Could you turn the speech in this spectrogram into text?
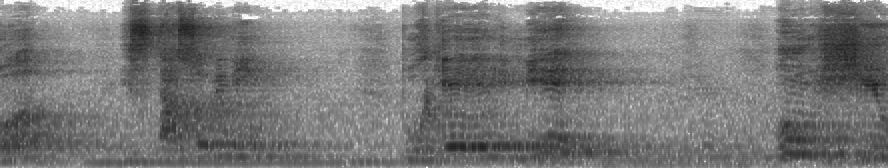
Senhor está sobre mim, porque Ele me ungiu.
